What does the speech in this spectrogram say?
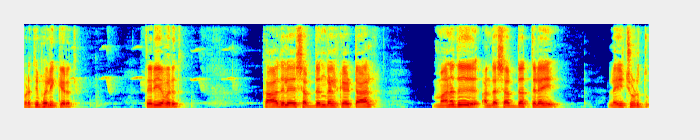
பிரதிபலிக்கிறது. தெரிய வருது. காதிலே சப்தங்கள் கேட்டால் மனது அந்த சப்தத்தில் லயிச்சுடுத்து.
